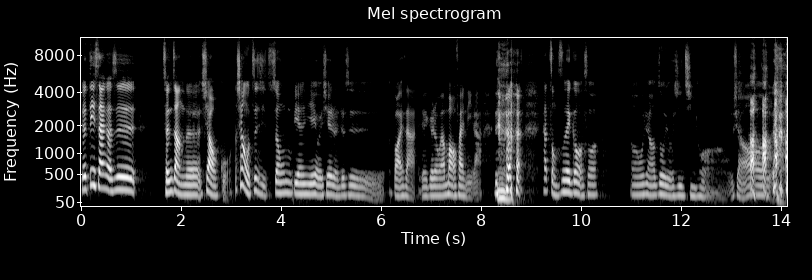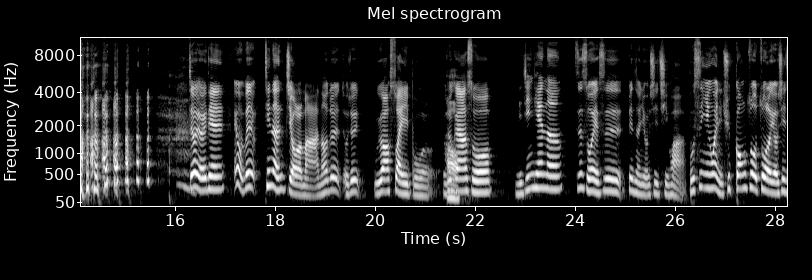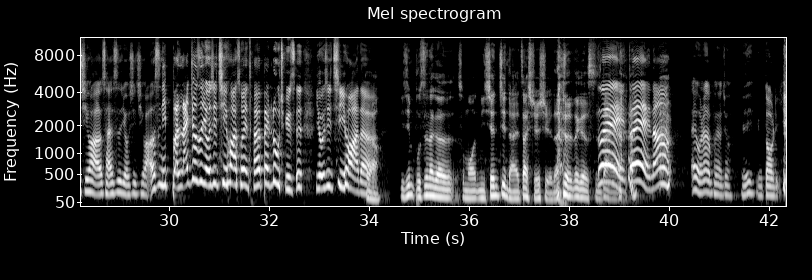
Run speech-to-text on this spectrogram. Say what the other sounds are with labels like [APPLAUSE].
就第三个是成长的效果，像我自己身边也有一些人，就是不好意思啊，有一个人我要冒犯你啦，嗯、[LAUGHS] 他总是会跟我说，嗯、呃，我想要做游戏计划，我想要，[LAUGHS] 结果有一天，因为我被听了很久了嘛，然后就我就我又要帅一波了，我就跟他说，你今天呢？之所以是变成游戏企划，不是因为你去工作做了游戏企划而才是游戏企划，而是你本来就是游戏企划，所以你才会被录取是游戏企划的。对啊，已经不是那个什么你先进来再学学的 [LAUGHS] 那个时代。对对，然后哎、欸，我那个朋友就哎、欸、有道理，[LAUGHS]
